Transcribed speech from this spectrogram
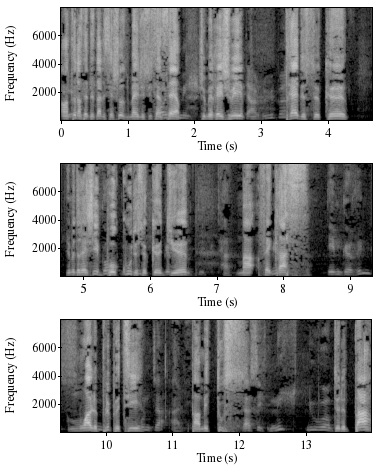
entrer dans cet état de ces choses, mais je suis sincère. Je me réjouis très de ce que, je me réjouis beaucoup de ce que Dieu m'a fait grâce. Moi, le plus petit parmi tous, de ne pas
